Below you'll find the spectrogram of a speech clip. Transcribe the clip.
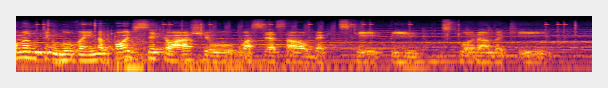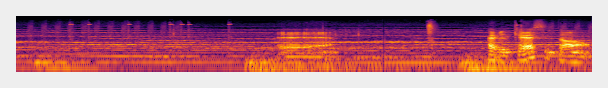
Como eu não tenho luva ainda, pode ser que eu ache o, o acesso ao Backscape explorando aqui. É. Hyrule Castle, então.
